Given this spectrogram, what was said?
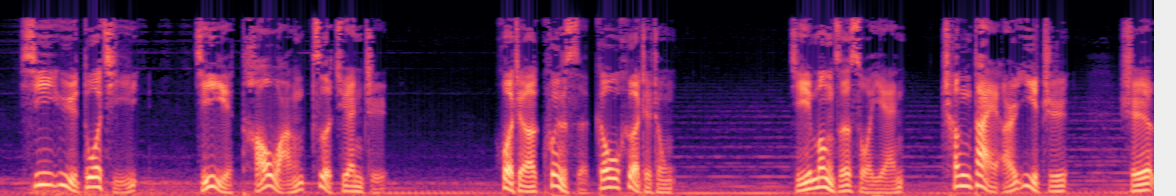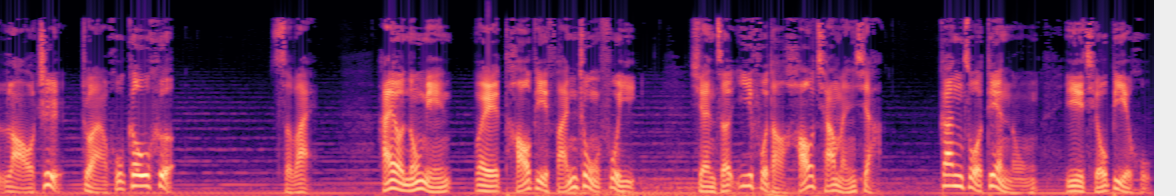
“西域多疾”，即以逃亡自捐之。或者困死沟壑之中，即孟子所言“称代而易之”，使老志转乎沟壑。此外，还有农民为逃避繁重赋役，选择依附到豪强门下，甘做佃农以求庇护。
